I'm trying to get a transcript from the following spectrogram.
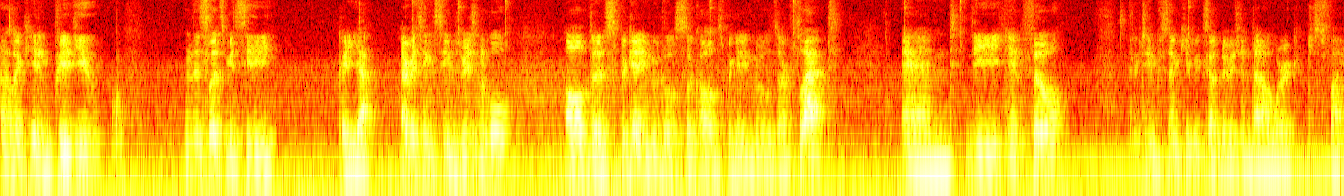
I like hitting preview, and this lets me see, okay, yeah, everything seems reasonable. All the spaghetti noodles, so-called spaghetti noodles, are flat, and the infill, 15% cubic subdivision, that'll work just fine.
